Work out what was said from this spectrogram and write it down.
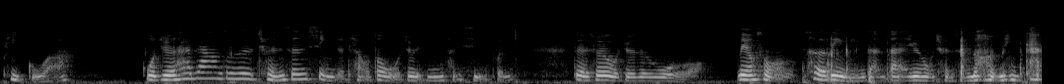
屁股啊，我觉得他这样就是全身性的挑逗，我就已经很兴奋。对，所以我觉得我没有什么特定敏感带，因为我全身都很敏感，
